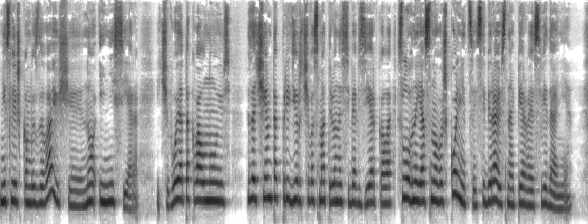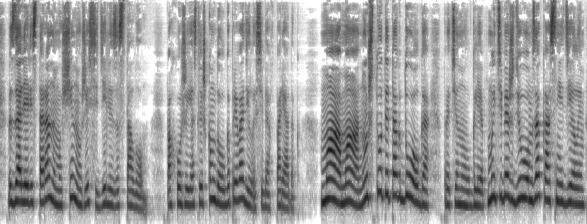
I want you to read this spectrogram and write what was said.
Не слишком вызывающе, но и не серо. И чего я так волнуюсь? Зачем так придирчиво смотрю на себя в зеркало, словно я снова школьница и собираюсь на первое свидание? В зале ресторана мужчины уже сидели за столом. Похоже, я слишком долго приводила себя в порядок. «Мама, ну что ты так долго?» – протянул Глеб. «Мы тебя ждем, заказ не делаем.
